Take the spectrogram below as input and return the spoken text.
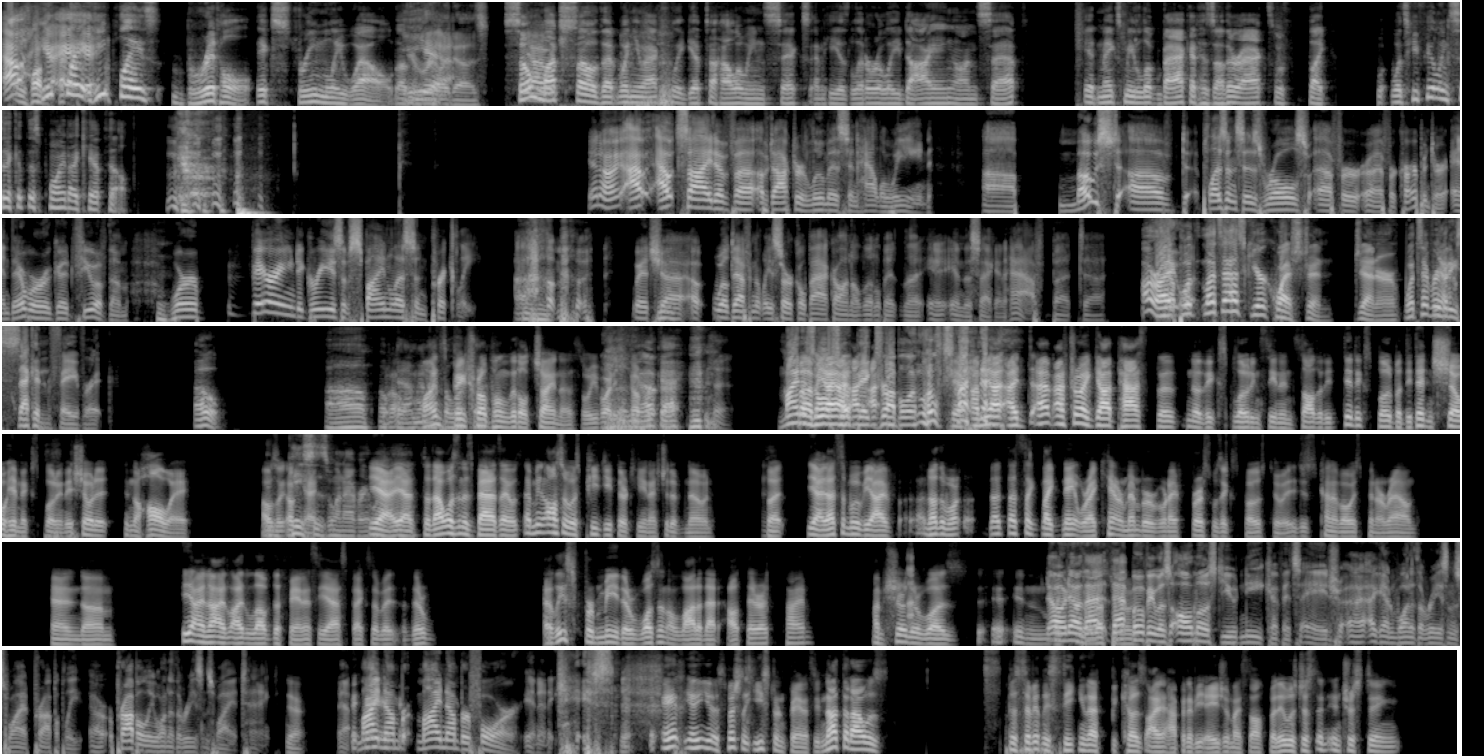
Out- He He, yeah, play, eh, he plays brittle extremely well. He Doesn't Yeah. really does. So Yeah. much so that when you actually get to Halloween 6 and he is literally dying on set, it makes me look back at his other acts with, like, was he feeling sick at this point? I can't tell. You know, out, outside of uh, of Doctor Loomis and Halloween, uh, most of Pleasence's roles uh, for uh, for Carpenter, and there were a good few of them, Mhm. were varying degrees of spineless and prickly, um, Mhm. which uh, uh, we'll definitely circle back on a little bit in the in, in the second half. But uh, All right, Yeah, well, let's ask your question, Jenner. What's everybody's second favorite? Oh. Um, okay. Well, I'm gonna have mine's Big Trouble in Little China, so we've already that- covered Okay. that. Mine Well, is I mean, also I- Big I- Trouble in Little Yeah, I mean, I, I a- after I got past the you know the exploding scene and saw that he did explode, but they didn't show him exploding. They showed it in the hallway. I was like, okay, Pieces whenever. yeah, yeah. So that wasn't as bad as I was. I mean, also it was PG thirteen. I should have known. But yeah, that's a movie I've another one. That, that's like like Nate, where I can't remember when I first was exposed to it. It's just kind of always been around. And um, yeah, and I I love the fantasy aspects of it. There, at least for me, there wasn't a lot of that out there at the time. I'm sure there was in. no, like, no, that that movie was almost unique of its age. Uh, again, one of the reasons why it probably, or probably one of the reasons why it tanked. Yeah. Yeah, my eh, number, my number four in any case. and, and you know, especially Eastern fantasy. Not that I was specifically seeking that because I happen to be Asian myself, but it was just an interesting.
